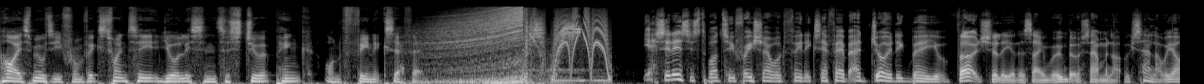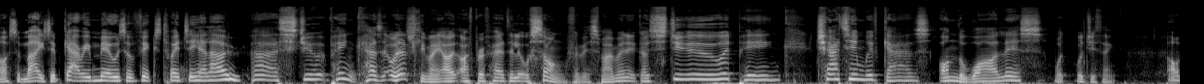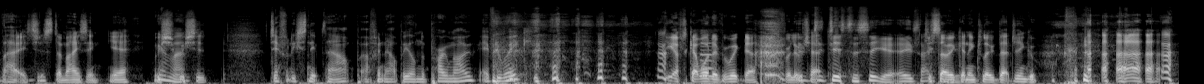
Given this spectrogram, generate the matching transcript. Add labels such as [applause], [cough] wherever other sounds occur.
Hi, it's Milsey from VIX20. You're listening to Stuart Pink on Phoenix FM. Yes, it is. It's the one, two, three show on Phoenix FM, and joining me virtually in the same room, but we sound like we sound like we are. It's amazing. Gary Mills of Vix Twenty. Hello. Uh, Stuart Pink has. Well, actually, mate, I, I've prepared a little song for this moment. It goes Stuart Pink chatting with Gaz on the wireless. What What do you think? Oh, that is just amazing. Yeah, we, Yeah, should, man. we should definitely snip that up. I think that'll be on the promo every week. [laughs] you have to come on every week now for a little chat, Just to sing it, exactly. just so we can include that jingle. [laughs]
